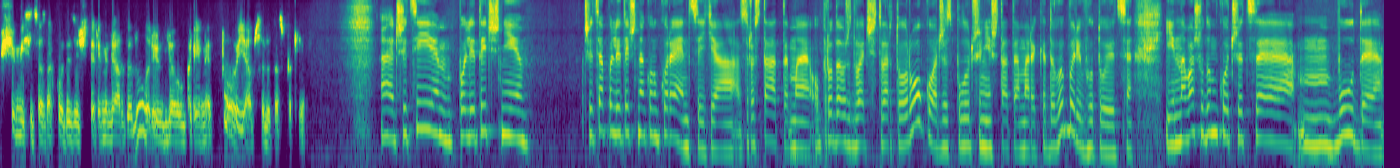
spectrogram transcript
щомісяця знаходиться 4 мільярди доларів для України, то я абсолютно спокійний. Чи ці політичні чи ця політична конкуренція зростатиме упродовж 24-го року? Адже Сполучені Штати Америки до виборів готуються. І на вашу думку, чи це буде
